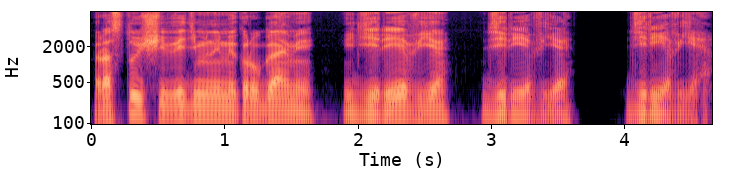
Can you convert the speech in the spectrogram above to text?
растущие ведьмиными кругами, и деревья, деревья деревья.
